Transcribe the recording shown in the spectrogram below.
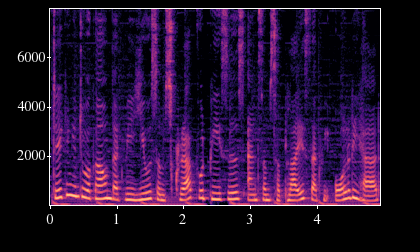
Taking into account that we used some scrap wood pieces and some supplies that we already had,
